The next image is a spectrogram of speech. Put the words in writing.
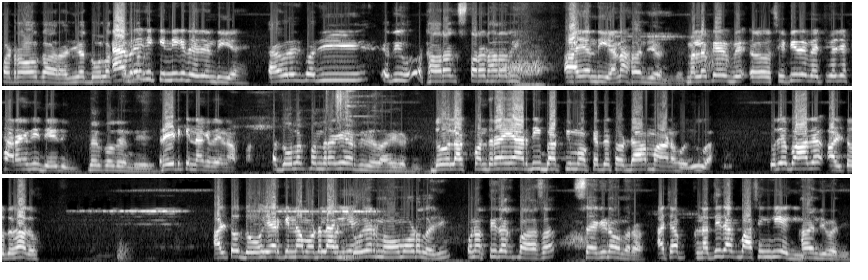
ਪੈਟਰੋਲ ਕਾਰ ਆ ਜੀ ਆ 2 ਲੱਖ ਐਵਰੇਜ ਕਿੰਨੀ ਕੁ ਦੇ ਦਿੰਦੀ ਹੈ ਇਹ? ਐਵਰੇਜ ਭਾਜੀ ਇਹਦੀ 18 17 18 ਦੀ। ਆ ਜਾਂਦੀ ਹੈ ਨਾ? ਹਾਂਜੀ ਹਾਂਜੀ ਮਤਲਬ ਕਿ ਸਿਟੀ ਦੇ ਵਿੱਚ ਵਿੱਚ 18 ਦੀ ਦੇ ਦੂ ਬਿਲਕੁਲ ਦਿੰਦੀ ਹੈ ਜੀ। ਰੇਟ ਕਿੰਨਾ ਕੁ ਦੇਣਾ ਆਪਾਂ? ਆ 2 ਲੱਖ 15000 ਦੀ ਦੇ ਦਾਂਗੇ ਗੱਡੀ ਜੀ। 2 ਲੱਖ 15000 ਦੀ ਬਾਕੀ ਮੌਕੇ ਤੇ ਤੁਹਾਡਾ ਮਾਣ ਹੋ ਜਾਊਗਾ। ਉਹਦੇ ਬਾਅਦ ਅਲਟੋ ਦਿਖਾ ਦਿਓ। ਅਲਟੋ 2000 ਕਿੰਨਾ ਮਾਡਲ ਆ ਗਈ ਹੈ? 2009 ਮਾਡਲ ਹੈ ਜੀ 29 ਤੱਕ ਪਾਸ ਆ ਸੈਕਿੰਡ ਓਨਰ ਆ। ਅੱਛਾ 29 ਤੱਕ ਪਾਸਿੰਗ ਵੀ ਹੈਗੀ? ਹਾਂਜੀ ਭਾਜੀ।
